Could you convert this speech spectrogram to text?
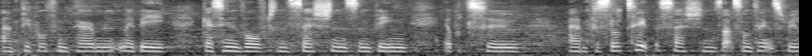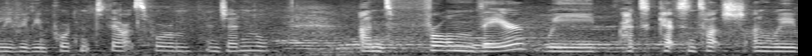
um, people with impairment maybe getting involved in the sessions and being able to um, facilitate the sessions. That's something that's really, really important to the Arts Forum in general. And from there, we had kept in touch and we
